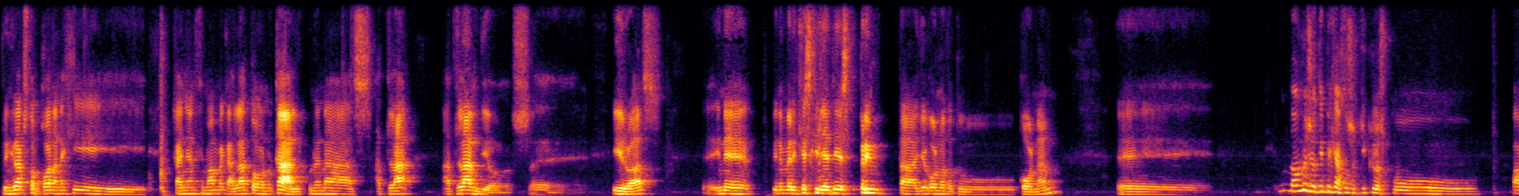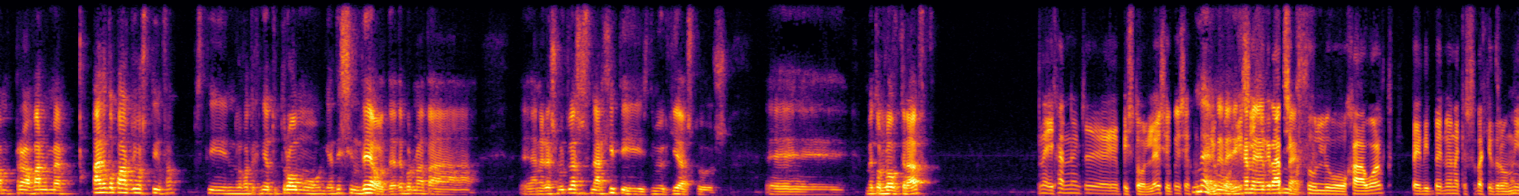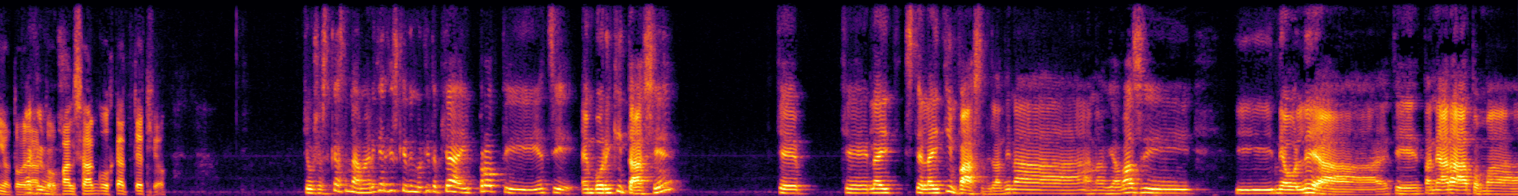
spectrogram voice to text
πριν γράψει τον Κόναν, έχει κάνει, αν θυμάμαι καλά, τον Καλ, που είναι ένας Ατλά, Ατλάντιος ε, ήρωας. Είναι, είναι μερικές χιλιαδίες πριν τα γεγονότα του Κόναν. Ε, νομίζω ότι υπήρχε αυτός ο κύκλος που πρέπει να βάλουμε... Πάνε το πάρω λίγο στην, στην λογοτεχνία του τρόμου, γιατί συνδέονται, δεν μπορούμε να τα ε, αναιρέσουμε, τουλάχιστον στην αρχή της δημιουργίας τους. Ε, με τον Lovecraft. Ναι, είχαν και επιστολές οι οποίες έχουν ναι, ναι, ναι, είχαν, Έχει γράψει ναι. Κθούλου ο Χάουαρτ. Περιμένω ένα και στο ταχυδρομείο τώρα. Ακριβώς. Το Παλσάγκο, κάτι τέτοιο. Και ουσιαστικά στην Αμερική αρχίζει και δημιουργείται πια η πρώτη έτσι, εμπορική τάση και, και στη λαϊκή βάση. Δηλαδή να, να διαβάζει η νεολαία και τα νεαρά άτομα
